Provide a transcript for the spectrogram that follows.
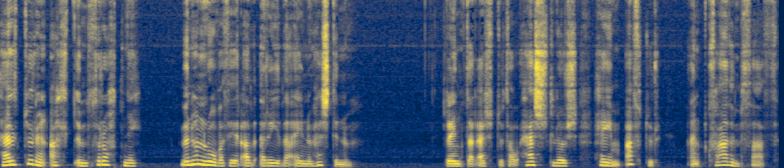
Heldur en allt um þróttni mun hann lofa þér að ríða einu hestinum. Reyndar ertu þá hestlaus heim aftur, en hvað um það?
